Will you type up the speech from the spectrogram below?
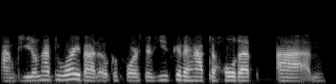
Um, you don't have to worry about Okafor, so he's going to have to hold up um,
